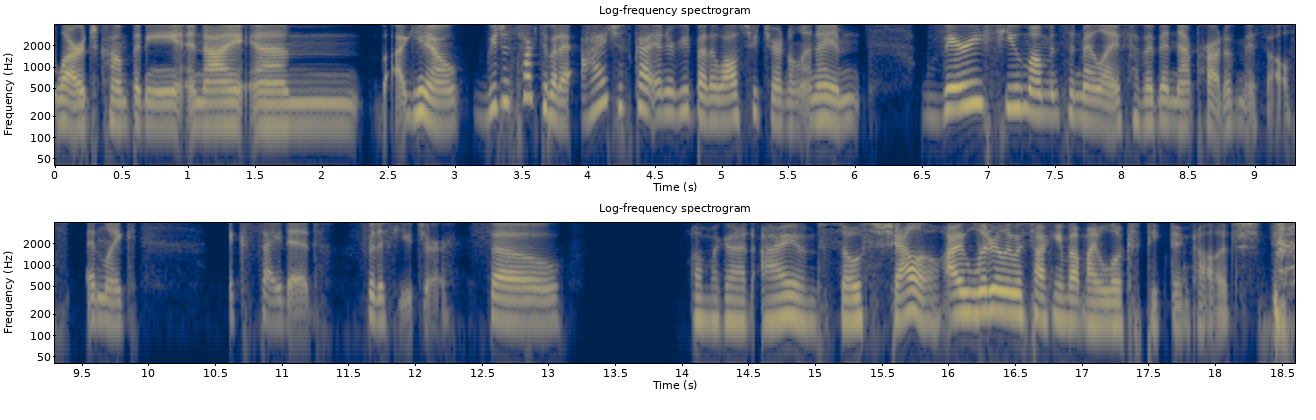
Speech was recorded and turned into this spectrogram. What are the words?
large company, and I am. You know, we just talked about it. I just got interviewed by the Wall Street Journal, and I am. Very few moments in my life have I been that proud of myself and like excited for the future. So Oh my God, I am so shallow. I literally was talking about my looks peaked in college.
